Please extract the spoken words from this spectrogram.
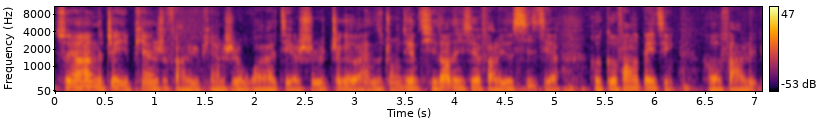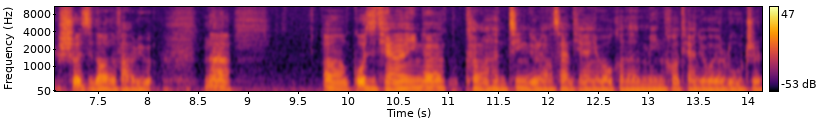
孙杨案的这一篇是法律篇，是我来解释这个案子中间提到的一些法律的细节和各方的背景和法律涉及到的法律。那，嗯，过几天应该可能很近，就两三天，因为我可能明后天就会录制。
